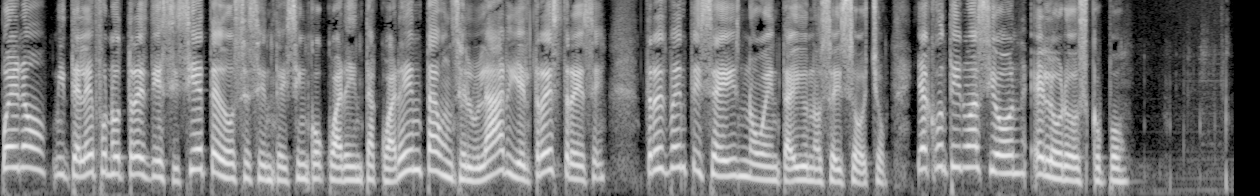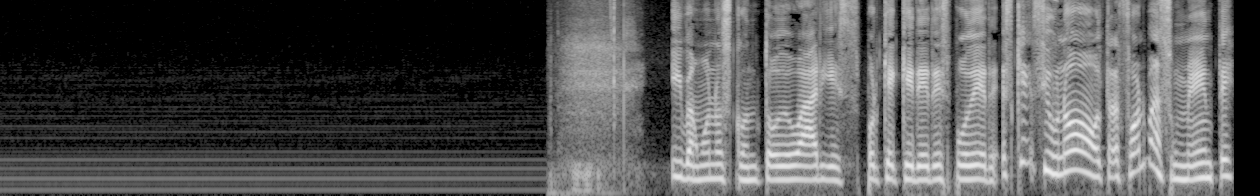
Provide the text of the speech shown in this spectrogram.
Bueno, mi teléfono 317-265-4040, un celular y el 313-326-9168. Y a continuación, el horóscopo. Y vámonos con todo Aries, porque querer es poder. Es que si uno transforma su mente,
